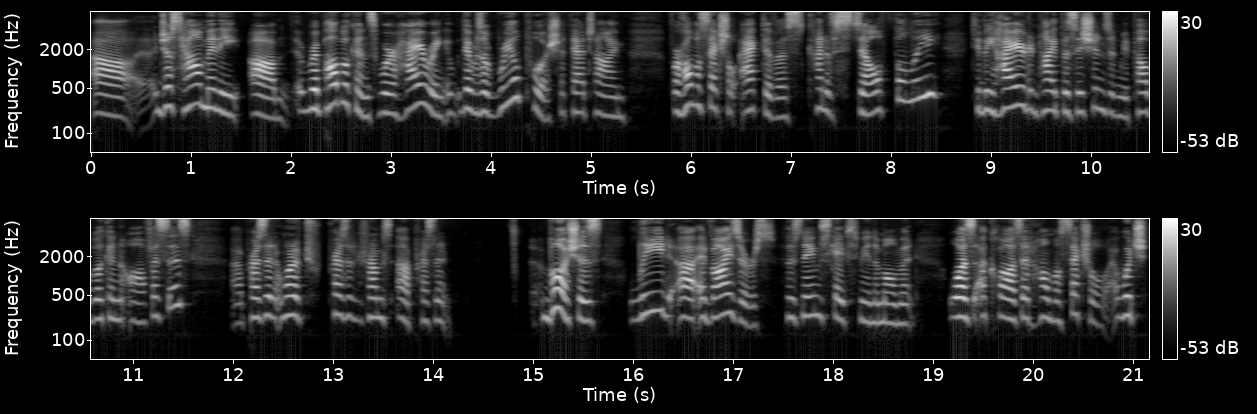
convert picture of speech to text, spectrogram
uh, just how many um, Republicans were hiring. There was a real push at that time for homosexual activists, kind of stealthily, to be hired in high positions in Republican offices. Uh, President, one of tr- President Trump's, uh, President Bush's lead uh, advisors, whose name escapes me in the moment, was a closet homosexual, which,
